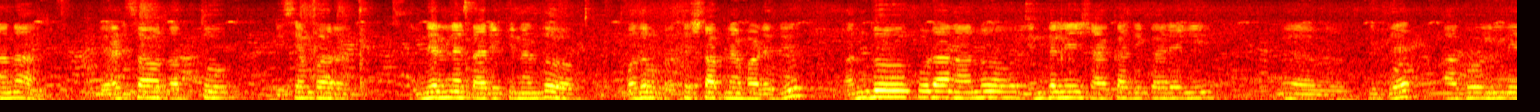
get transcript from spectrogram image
ನಾನು ಎರಡು ಸಾವಿರದ ಹತ್ತು ಡಿಸೆಂಬರ್ ಹನ್ನೆರಡನೇ ತಾರೀಕಿನಂದು ಮೊದಲು ಪ್ರತಿಷ್ಠಾಪನೆ ಮಾಡಿದ್ವಿ. ಅಂದು ಕೂಡ ನಾನು ಲಿಂಗಲಿ ಶಾಖಾಧಿಕಾರಿಯಾಗಿ ಇದ್ದೆ. ಹಾಗೂ ಇಲ್ಲಿ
